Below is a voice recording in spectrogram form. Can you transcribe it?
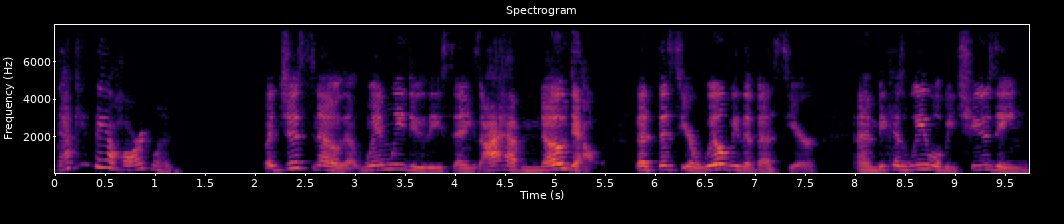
That can be a hard one. But just know that when we do these things, I have no doubt that this year will be the best year and because we will be choosing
